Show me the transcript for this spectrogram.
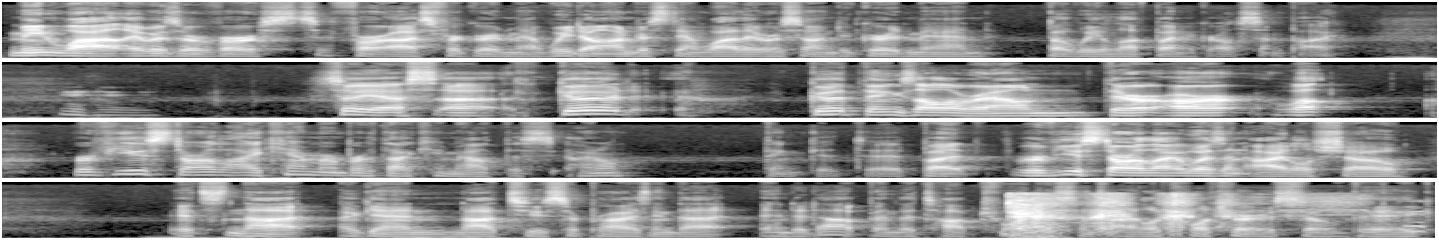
Meanwhile, it was reversed for us for Gridman. We don't understand why they were so into Gridman, but we love Bunny Girl Senpai. Mm-hmm. So yes, uh, good, good things all around. There are well, Revue Starlight. I can't remember if that came out this. I don't think it did, but Revue Starlight was an idol show. It's not again not too surprising that ended up in the top 20 since idol culture is so big.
